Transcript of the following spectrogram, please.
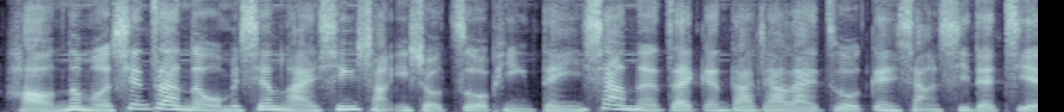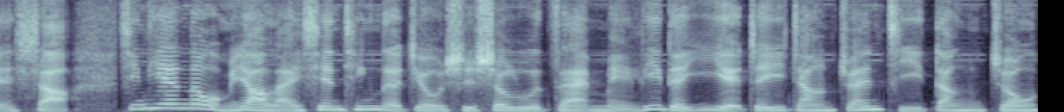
好，那么现在呢，我们先来欣赏一首作品，等一下呢再跟大家来做更详细的介绍。今天呢，我们要来先听的就是收录在《美丽的夜》这一张专辑。当中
